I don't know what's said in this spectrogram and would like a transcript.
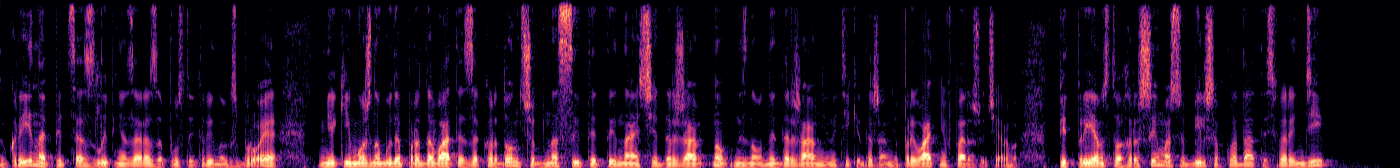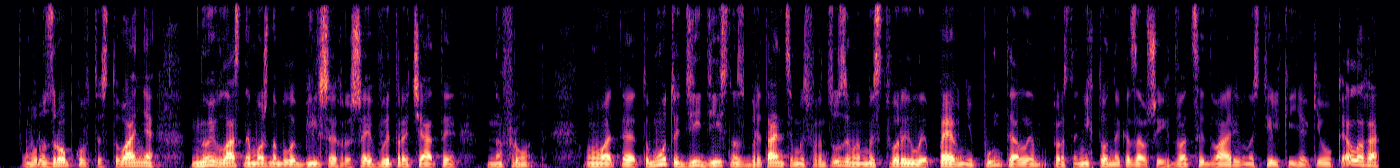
Україна під це з липня зараз запустить ринок зброї, який можна буде продавати за кордон, щоб наситити наші державні, ну не знову не державні, не тільки державні, приватні в першу чергу підприємства грошима, щоб більше вкладатись в РНД, в розробку, в тестування. Ну і власне можна було більше грошей витрачати на фронт. От е, тому тоді дійсно з британцями, з французами ми створили певні пункти, але просто ніхто не казав, що їх 22 рівно стільки, як і у Келога.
